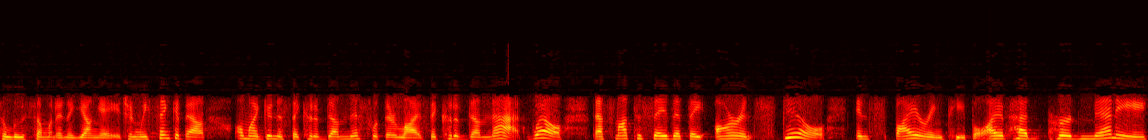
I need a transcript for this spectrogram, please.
to lose someone in a young age. And we think about, oh my goodness, they could have done this with their lives. They could have done that. Well, that's not to say that they aren't still inspiring people. I have had heard many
